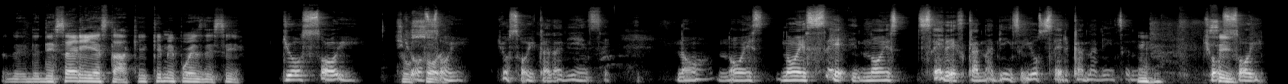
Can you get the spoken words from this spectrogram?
de, de, de serie esta. ¿Qué, ¿Qué me puedes decir? Yo soy, Yo yo, soy. soy. yo soy canadiense. No, no es, no es ser, no es seres canadiense, yo ser canadiense. Yo Sí. soy.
